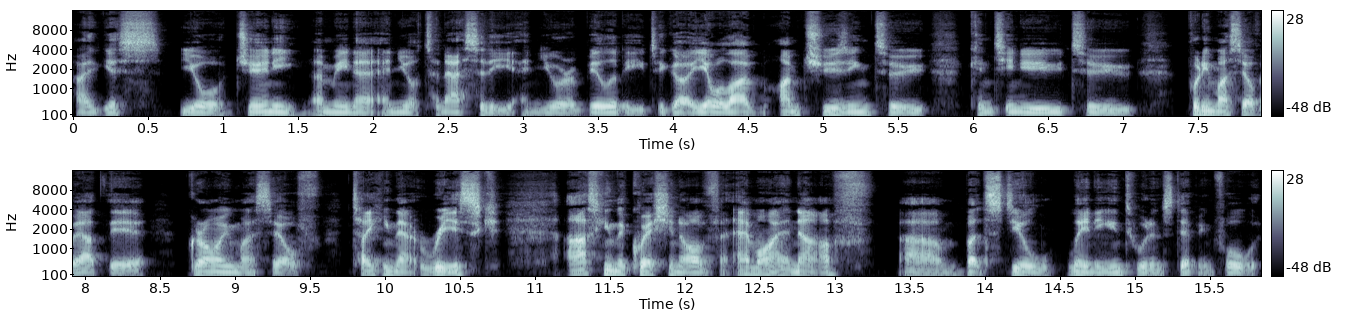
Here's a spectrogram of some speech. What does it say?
i guess your journey amina and your tenacity and your ability to go yeah well i'm, I'm choosing to continue to putting myself out there growing myself taking that risk asking the question of am i enough um, but still leaning into it and stepping forward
